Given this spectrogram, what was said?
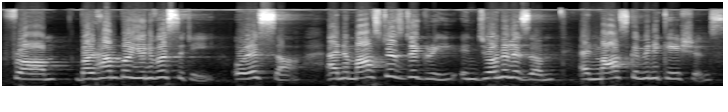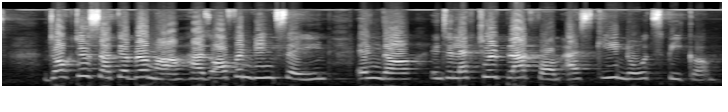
from Berhampur University, Orissa, and a master's degree in journalism and mass communications. Dr. Satya Brahma has often been seen in the intellectual platform as keynote speaker.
